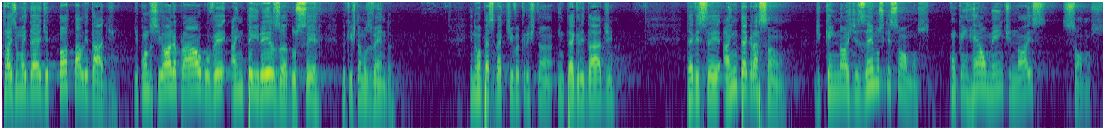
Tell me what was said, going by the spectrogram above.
Traz uma ideia de totalidade, de quando se olha para algo, vê a inteireza do ser do que estamos vendo. E numa perspectiva cristã, integridade deve ser a integração de quem nós dizemos que somos com quem realmente nós somos.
